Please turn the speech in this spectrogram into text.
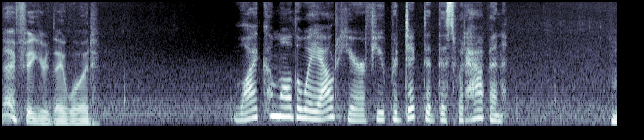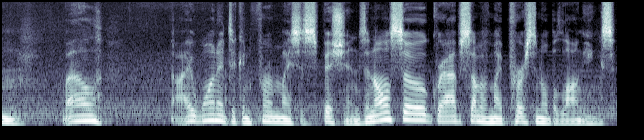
I figured they would. Why come all the way out here if you predicted this would happen? Hmm. Well, I wanted to confirm my suspicions and also grab some of my personal belongings.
